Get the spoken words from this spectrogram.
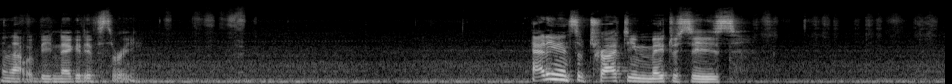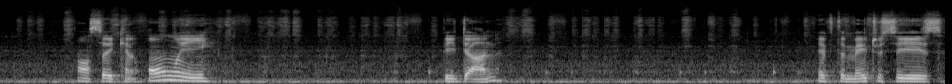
and that would be negative 3. Adding and subtracting matrices, I'll say, can only be done if the matrices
